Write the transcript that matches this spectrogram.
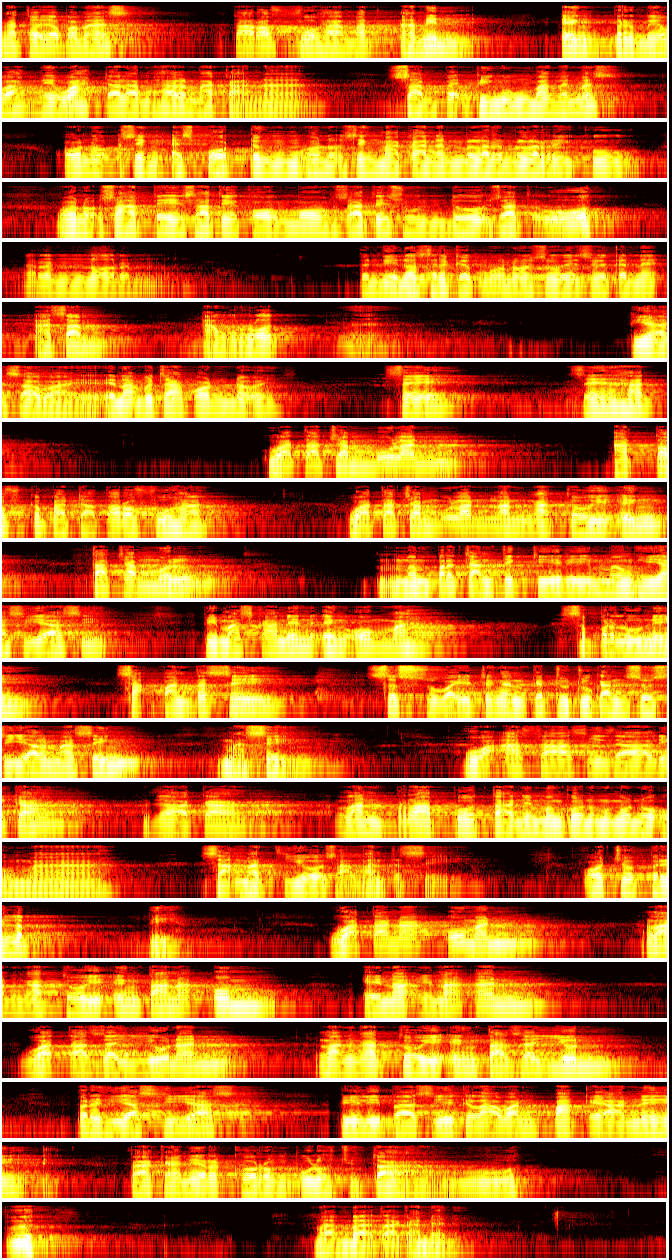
Ngadoi apa Mas? Tarafuhamat amin ing bermewah-mewah dalam hal makanan. Sampai bingung mangan mas, ono sing es podeng, ono sing makanan meler-meler iku, ono sate, sate komo, sate sunduk, sate, uh, reno-reno. Bendino sergap ngono, suwe-suwe kena asam aurat. Biasa wae, enak bocah pondok. Se sehat. Watajammulan atof kepada tarofuha. Watajammulan lan ngadoi ing tajammul mempercantik diri, menghias-hiasi bimaskanin ing omah seperlune sak pantese sesuai dengan kedudukan sosial masing-masing. Wa asasi dzalika zaka lan prabotane mengkono-mengkono omah sak madya sak pantese. Aja berlebih watana uman lan ngadoi ing tanah um enak-enakan watazayyunan lan ngadoi ing tazayyun berhias-hias bilibasi kelawan pakaiane pakaiane regorong puluh juta. Uh. Uh. Mbak-mbak tak kandani.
